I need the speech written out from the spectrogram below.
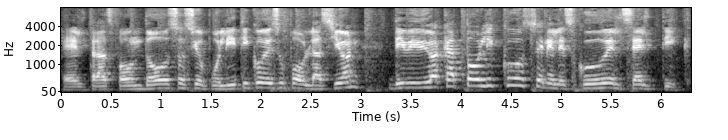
El trasfondo sociopolítico de su población dividió a católicos en el escudo del Celtic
